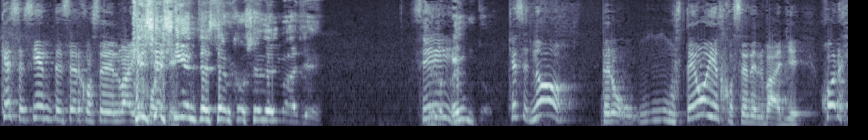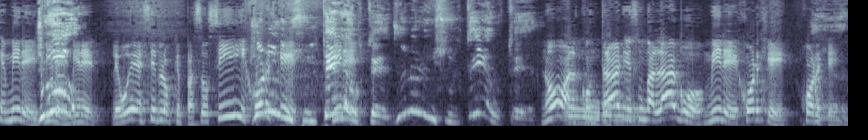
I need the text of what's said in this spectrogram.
¿Qué se siente ser José del Valle? ¿Qué se siente ser José del Valle? Sí. Se lo pregunto. ¿Qué se- No, pero usted hoy es José del Valle. Jorge, mire, ¿Yo? mire, mire, le voy a decir lo que pasó. Sí, Yo no Jorge. lo insulté mire, a usted, yo no lo insulté a usted. No, al contrario, es un halago. Mire, Jorge, Jorge, Ah.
